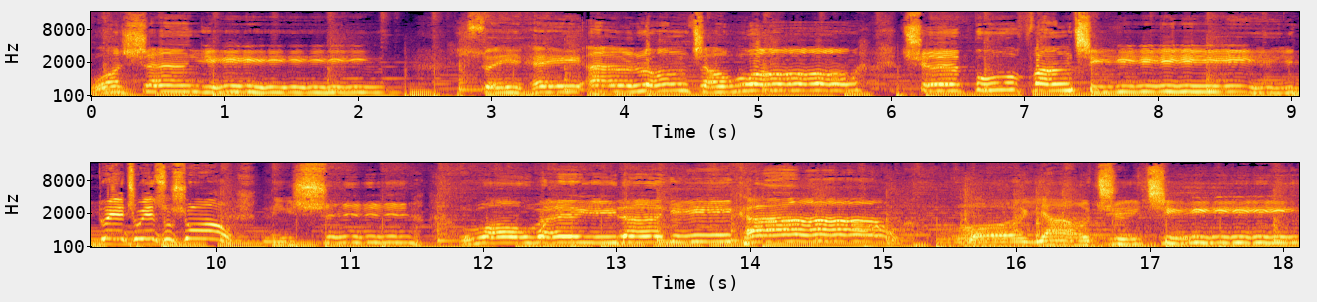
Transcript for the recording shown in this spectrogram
我声音。虽黑暗笼罩我，却不放弃。对主耶稣说：“你是我唯一的依靠。”我要举起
